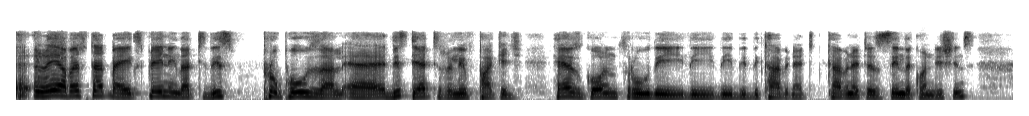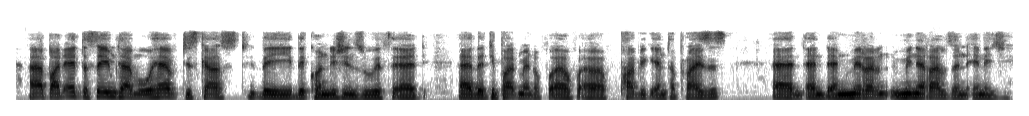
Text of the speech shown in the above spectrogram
Uh, Ray, I must start by explaining that this proposal, uh, this debt relief package, has gone through the, the, the, the, the cabinet. Cabinet has seen the conditions. Uh, but at the same time, we have discussed the, the conditions with uh, uh the Department of, of Public Enterprises and, and, and minerals and energy.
